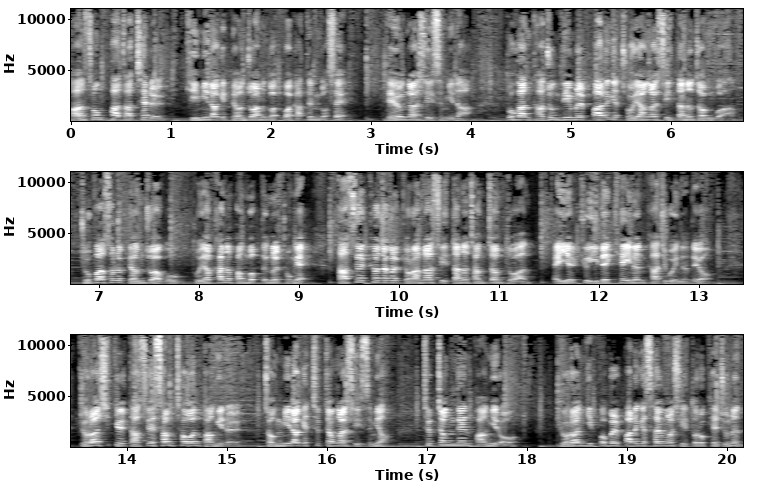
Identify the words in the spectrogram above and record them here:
반송파 자체를 기민하게 변조하는 것과 같은 것에 대응할 수 있습니다. 또한 다중빔을 빠르게 조향할 수 있다는 점과 주파수를 변조하고 도약하는 방법 등을 통해 다수의 표적을 교란할 수 있다는 장점 또한 ALQ200K는 가지고 있는데요. 교란시킬 다수의 3차원 방위를 정밀하게 측정할 수 있으며 측정된 방위로 교란 기법을 빠르게 사용할 수 있도록 해주는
